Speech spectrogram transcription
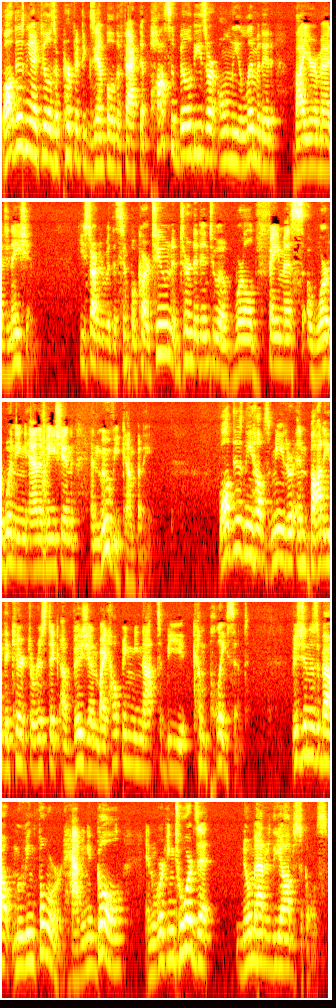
Walt Disney, I feel, is a perfect example of the fact that possibilities are only limited by your imagination. He started with a simple cartoon and turned it into a world-famous, award-winning animation and movie company. Walt Disney helps me to embody the characteristic of vision by helping me not to be complacent. Vision is about moving forward, having a goal, and working towards it no matter the obstacles.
